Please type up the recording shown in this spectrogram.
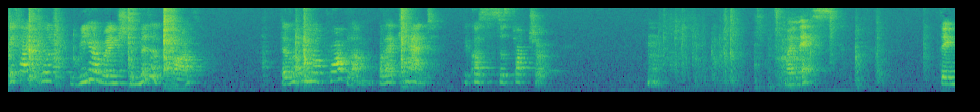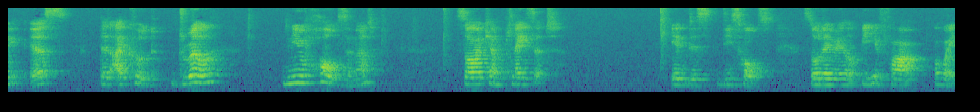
if I could rearrange the middle part, there would be no problem, but I can't because it's the structure. Hmm. My next thing is that I could drill new holes in it so I can place it in this these holes. So they will be far away.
